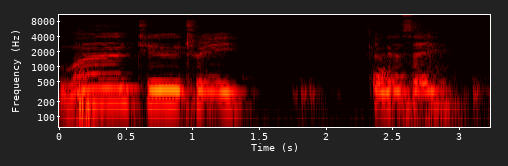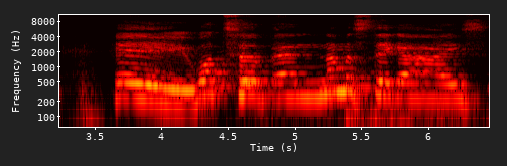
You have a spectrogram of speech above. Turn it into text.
One, two, three. So we're gonna say Hey, what's up and namaste guys.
